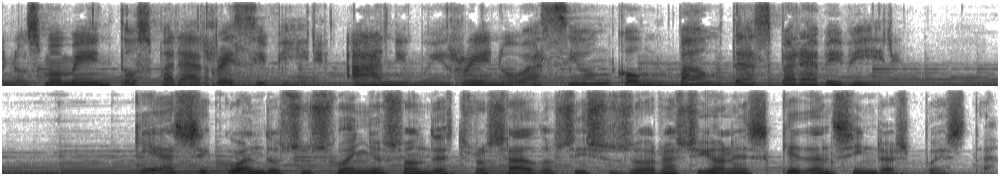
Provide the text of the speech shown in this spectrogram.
unos momentos para recibir ánimo y renovación con pautas para vivir. ¿Qué hace cuando sus sueños son destrozados y sus oraciones quedan sin respuesta?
